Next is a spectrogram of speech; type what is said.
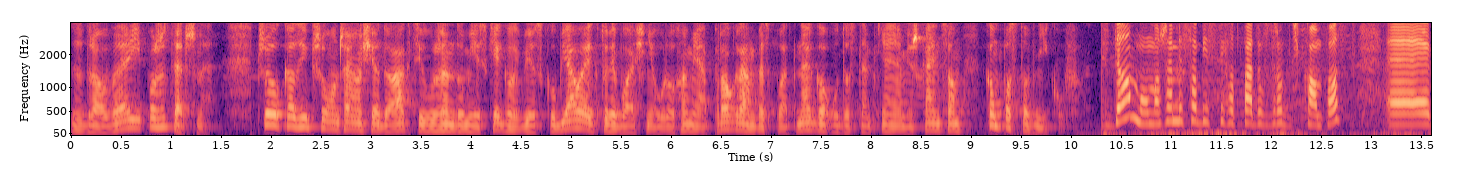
zdrowe i pożyteczne. Przy okazji przyłączają się do akcji Urzędu Miejskiego w Bielsku Białej, który właśnie uruchamia program bezpłatnego udostępniania mieszkańcom kompostowników. W domu możemy sobie z tych odpadów zrobić kompost. E,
